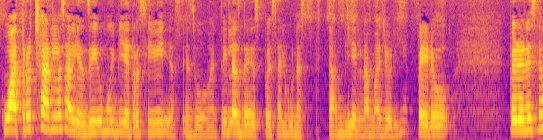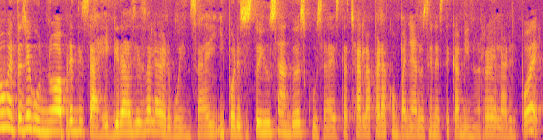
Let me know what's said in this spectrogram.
cuatro charlas habían sido muy bien recibidas en su momento y las de después algunas también, la mayoría, pero, pero en este momento llegó un nuevo aprendizaje gracias a la vergüenza y, por eso estoy usando excusa de esta charla para acompañarlos en este camino de revelar el poder.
